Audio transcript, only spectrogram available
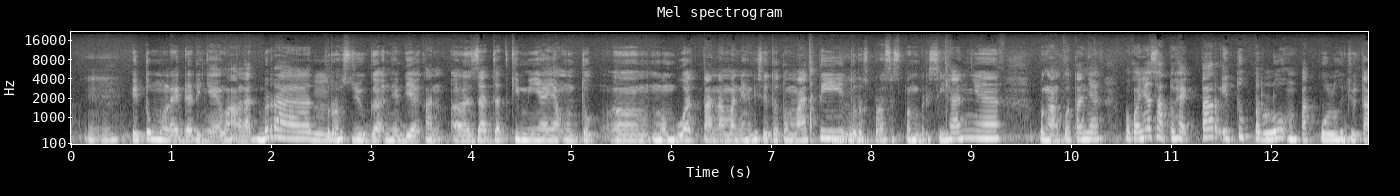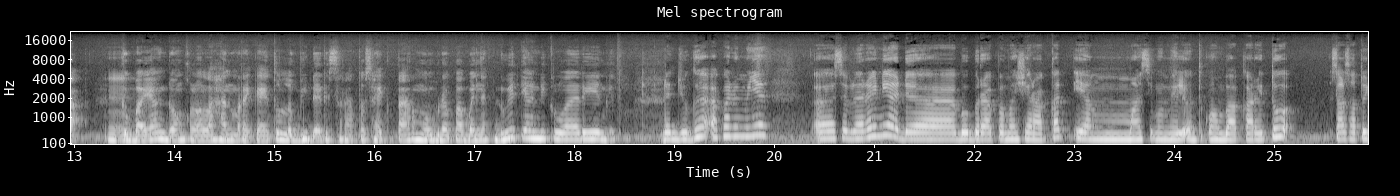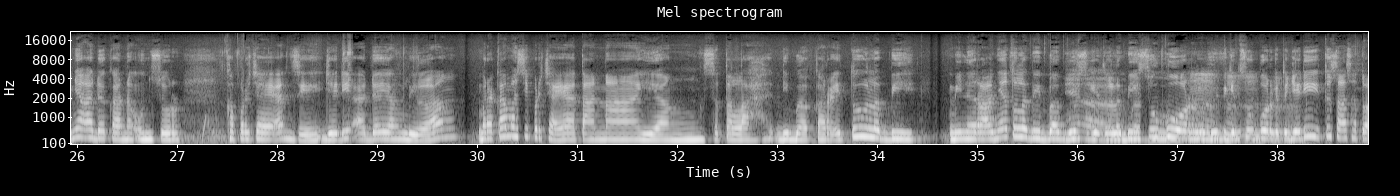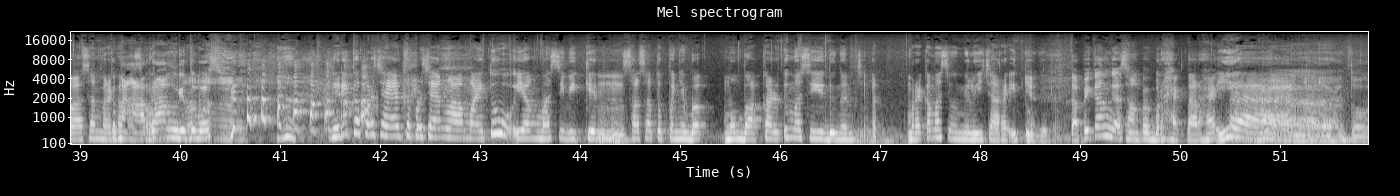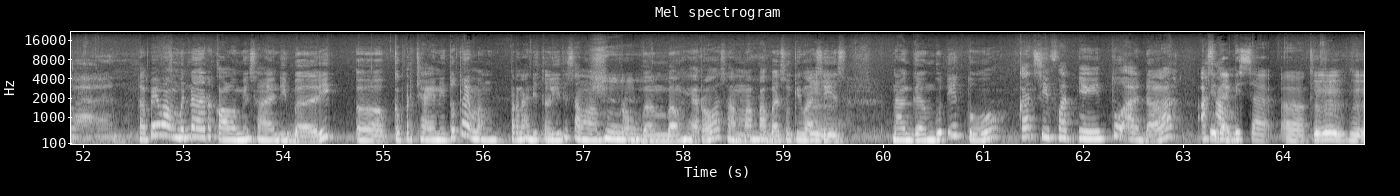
Itu mulai dari nyewa alat berat, terus juga menyediakan eh, zat-zat kimia yang untuk eh, membuat tanaman yang di situ tuh mati, terus proses pembersihannya, pengangkutannya. Pokoknya satu hektar itu perlu 40 juta. Kebayang dong kalau lahan mereka itu lebih dari 100 hektar, mau berapa banyak duit yang dikeluarin gitu. Dan juga apa namanya? Eh, sebenarnya ini ada beberapa masyarakat yang masih memilih untuk membakar itu salah satunya ada karena unsur kepercayaan sih. Jadi ada yang bilang mereka masih percaya tanah yang setelah dibakar itu lebih mineralnya tuh lebih bagus Iya, gitu, lebih bagus. subur, lebih bikin subur gitu. Jadi itu salah satu alasan mereka Kena arang gitu maksudnya. Jadi kepercayaan-kepercayaan lama itu yang masih bikin salah satu penyebab membakar itu masih dengan ca- mereka masih memilih cara itu gitu. Tapi kan nggak sampai berhektar-hektar Iya. kan. kalau itu kan. Tapi emang benar kalau misalnya dibalik eh, kepercayaan itu tuh emang pernah diteliti sama Prof Bambang Hero sama Pak Basuki Wasis. Nah gambut itu kan sifatnya itu adalah asam. Tidak bisa eh, oke.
